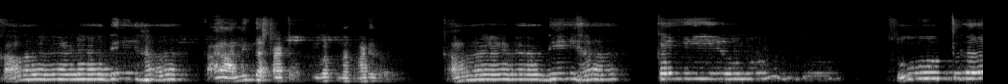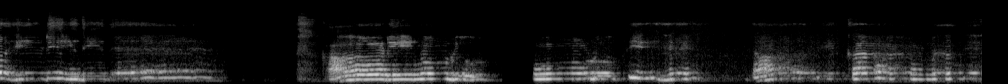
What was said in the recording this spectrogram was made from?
ಕಾಣದಿಹ ಅಲ್ಲಿಂದ ಸ್ಟಾರ್ಟ್ ಇವತ್ತು ನಾನು ಮಾಡಿರೋದು. ಕಾಣದಿಹ ಕೈಯೊಂದು ಸೂತ್ರ ಹಿಡಿದಿದೆ. ಕಾಡಿನೋಡು ಮೂಡುತ್ತಿದೆ ದಾರಿ ಕಾಣದೆ.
